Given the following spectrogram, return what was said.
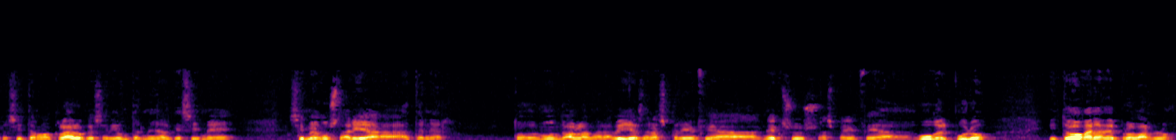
que sí tengo claro que sería un terminal que sí me, sí me gustaría tener. Todo el mundo habla maravillas de la experiencia Nexus, la experiencia Google puro y tengo ganas de probarlo.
